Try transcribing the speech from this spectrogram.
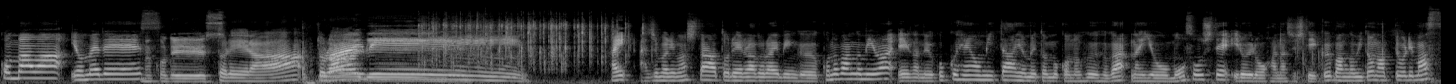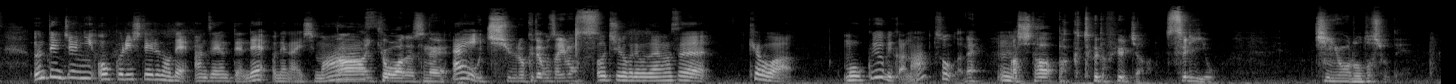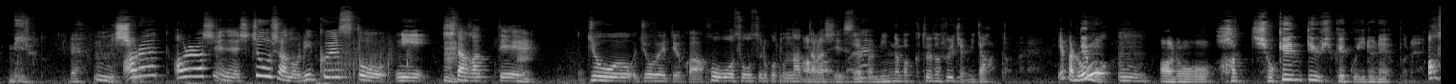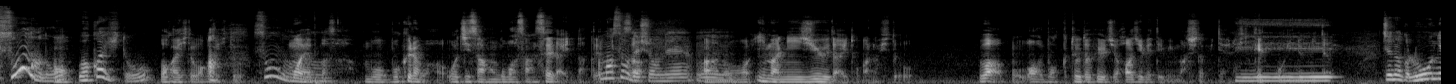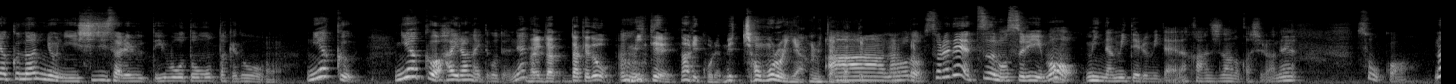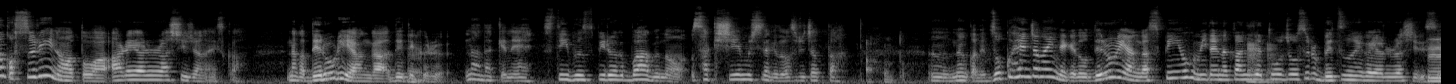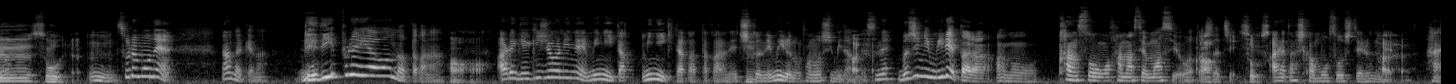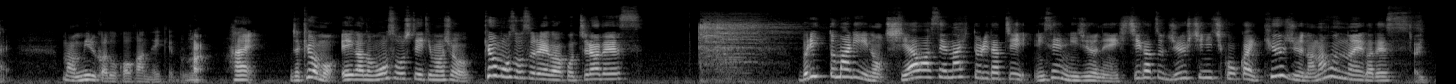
こんばんは、嫁です。ですトレーラードライビング。はい、始まりました。トレーラードライビング。この番組は映画の予告編を見た嫁と婿の夫婦が内容を妄想していろいろお話ししていく番組となっております。運転中にお送りしているので安全運転でお願いします。はい今日はですね、はいおうち収録でございますおうち収録でございます。今日は木曜日かな？そうだね、うん明日「バック・トゥ・ザ・フューチャー3」を金曜ロードショーで見るとね、うん。あれあれらしいね。視聴者のリクエストに従って、うん。うん上上映というか放送することになったらしいですあーやっぱねみんなバック・トゥ・ザ・フューチャー見たかったんだね。やっぱロでもーうん、あのは初見っていう人結構いるねやっぱね。あそうなの、若い人？若い人若い人。そうなの？もうやっぱさもう僕らはおじさんおばさん世代になってるまあそうでしょ、ょうね、うん、あの今20代とかの人はもうあバック・トゥ・ザ・フューチャー初めて見ましたみたいな人結構いるみたいじゃあなんか老若男女に支持されるって言おうと思ったけど、200 200は入らないってことだよね。まあだだけど、うん。見て何これめっちゃおもろいやんみたいにな。ってるああなるほど。それで2も3もみんな見てるみたいな感じなのかしらね。そうか。なんか3の後はあれやるらしいじゃないですか。なんかデロリアンが出てくる、なんだっけね。スティーブン・スピルバーグのさっき CM してたけど忘れちゃった。あ本当。うんなんかね続編じゃないんだけどデロリアンがスピンオフみたいな感じで登場する別の映画やるらしいですよ、へえすごいね。うんそれもねなんだっけなレディープレイヤー1だったかな。はあ、はあれ劇場にね見に行った見に行きたかったからねちょっとね、見るの楽しみなんですね、無事に見れたらあの感想を話せますよ私たち。あれ確か妄想してるんで。ははい。い、まあ見るかどうかわかんないけどね。はい。はい、じゃあ今日も映画の妄想していきましょう。今日妄想する映画はこちらですブリット・マリーの幸せな独り立ち2020年7月17日公開97分の映画ですはい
